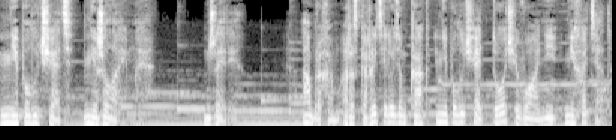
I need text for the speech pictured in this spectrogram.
не получать нежелаемое? Джерри. Абрахам, расскажите людям, как не получать то, чего они не хотят.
